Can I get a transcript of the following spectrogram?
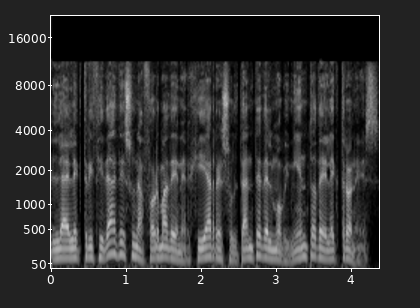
La electricidad es una forma de energía resultante del movimiento de electrones.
